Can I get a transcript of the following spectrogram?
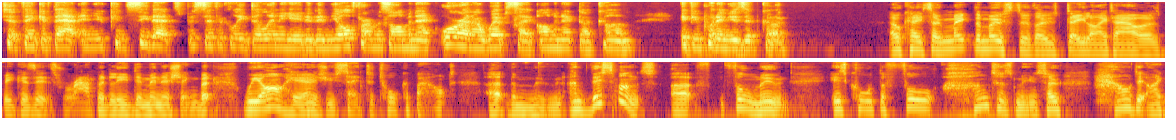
to think of that. And you can see that specifically delineated in the Old Farmer's Almanac or on our website, almanac.com if you put in your zip code. Okay, so make the most of those daylight hours because it's rapidly diminishing. But we are here, as you said, to talk about uh, the moon. And this month's uh, full moon is called the full hunter's moon. So how did I?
